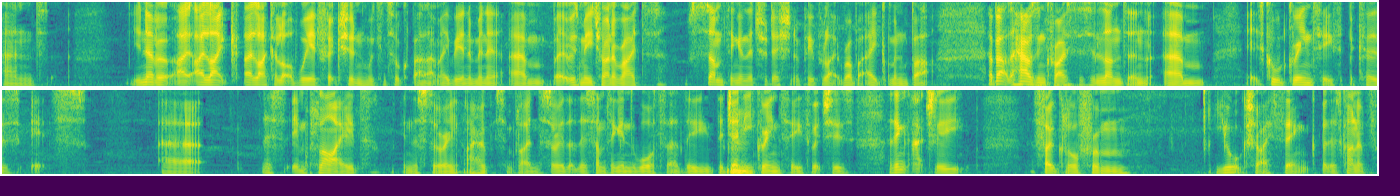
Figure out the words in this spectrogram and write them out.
and you never I, I like I like a lot of weird fiction. We can talk about that maybe in a minute. Um, but it was me trying to write something in the tradition of people like Robert Aickman, but about the housing crisis in London. Um, it's called Green Teeth because it's uh, this implied in the story. I hope it's implied in the story that there's something in the water. The the Jenny Mm. Green Teeth, which is I think actually folklore from Yorkshire, I think, but there's kind of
